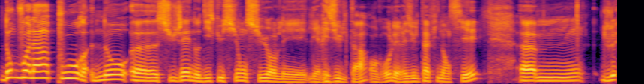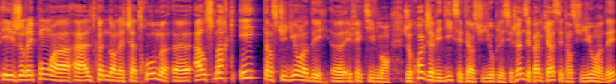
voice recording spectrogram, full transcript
donc voilà pour nos euh, sujets, nos discussions sur les, les, résultats, en gros les résultats financiers et je réponds à, à Altcon dans la chatroom, euh, Housemark est un studio indé, euh, effectivement. Je crois que j'avais dit que c'était un studio PlayStation, c'est pas le cas, c'est un studio indé,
